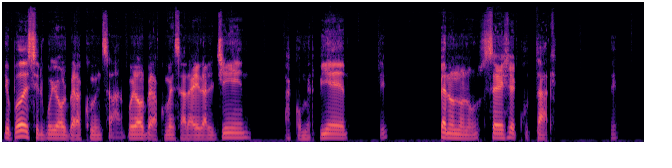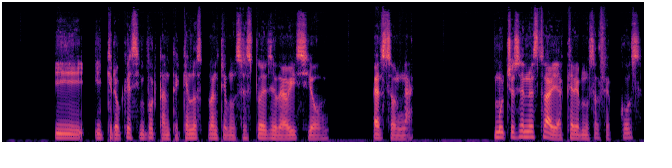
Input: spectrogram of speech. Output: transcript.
Yo puedo decir, voy a volver a comenzar, voy a volver a comenzar a ir al gym, a comer bien, pero no lo sé ejecutar. Y, creo que es importante que nos planteemos esto desde una visión personal. Muchos en nuestra vida queremos hacer cosas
